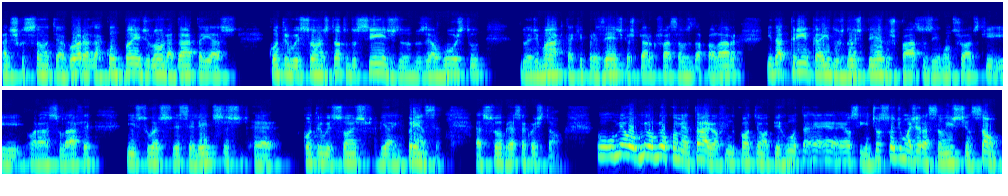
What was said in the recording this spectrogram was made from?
a discussão até agora. Acompanho de longa data as contribuições tanto do Cindes, do, do Zé Augusto, do Edmar, que está aqui presente, que eu espero que faça uso da palavra, e da trinca aí dos dois Pedros, Passos e Montchovsky e Horácio Laffer, em suas excelentes é, contribuições via imprensa é, sobre essa questão. O meu, meu, meu comentário, ao fim do qual tenho uma pergunta, é, é o seguinte: eu sou de uma geração em extinção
